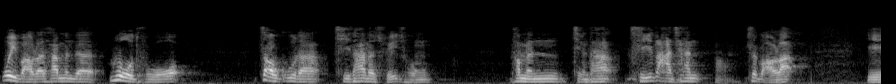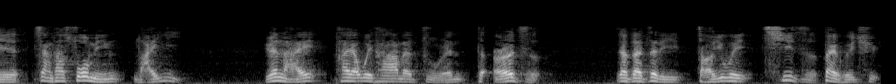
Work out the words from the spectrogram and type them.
喂饱了他们的骆驼，照顾了其他的随从，他们请他吃一大餐啊，吃饱了，也向他说明来意。原来他要为他的主人的儿子，要在这里找一位妻子带回去。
